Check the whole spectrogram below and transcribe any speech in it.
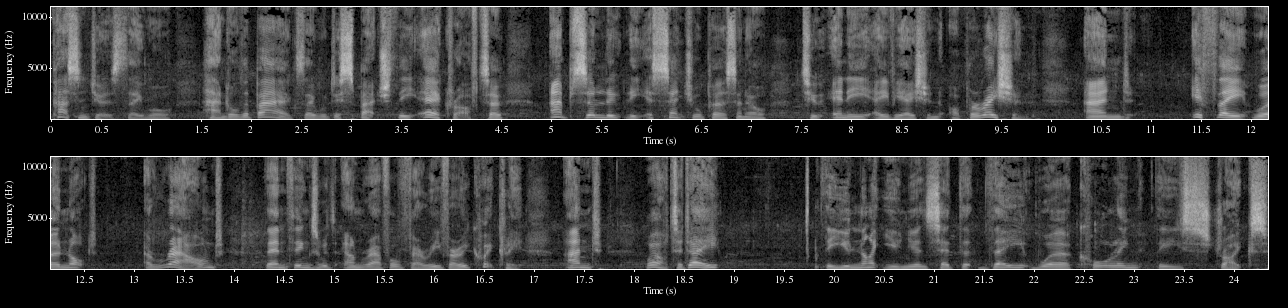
passengers, they will handle the bags, they will dispatch the aircraft. So, absolutely essential personnel to any aviation operation. And if they were not around, then things would unravel very, very quickly. And, well, today, the Unite Union said that they were calling these strikes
